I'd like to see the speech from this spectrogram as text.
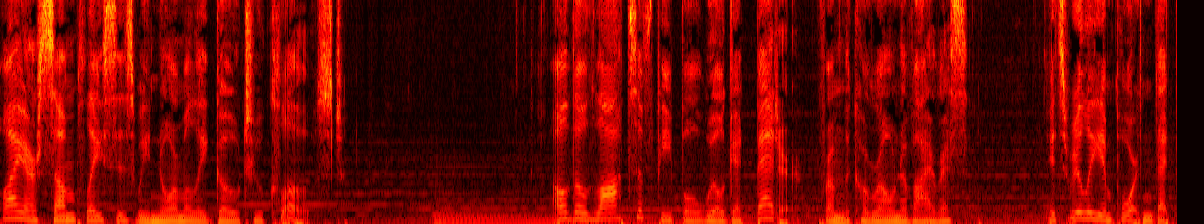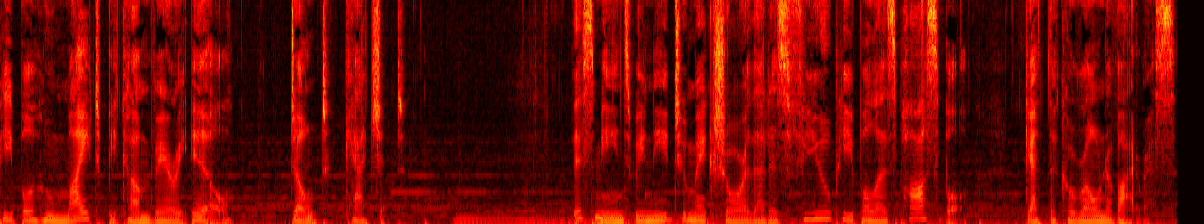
Why are some places we normally go to closed? Although lots of people will get better from the coronavirus, it's really important that people who might become very ill don't catch it. This means we need to make sure that as few people as possible get the coronavirus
